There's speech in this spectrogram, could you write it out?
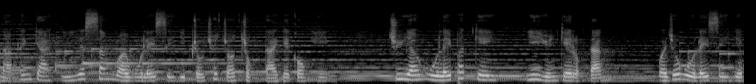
南丁格尔一生為護理事業做出咗重大嘅貢獻，著有護理筆記、醫院記錄等。為咗護理事業，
